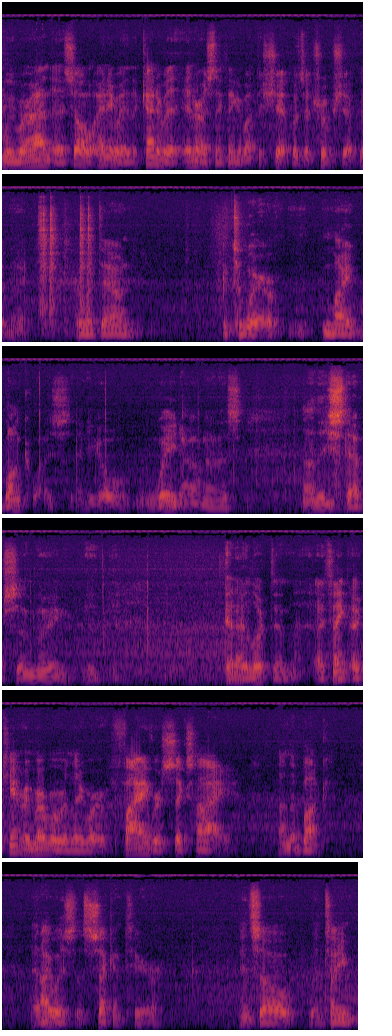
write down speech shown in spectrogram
we were on, uh, so anyway, the kind of an interesting thing about the ship was a troop ship and I went down to where my bunk was and you go way down on this, on these steps and the, and I looked and I think, I can't remember where they were, five or six high on the bunk. And I was the second tier. And so when time,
